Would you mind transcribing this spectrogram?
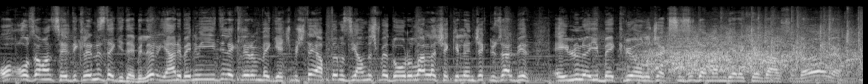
O, o zaman sevdikleriniz de gidebilir. Yani benim iyi dileklerim ve geçmişte yaptığınız yanlış ve doğrularla şekillenecek güzel bir Eylül ayı bekliyor olacak sizi demem gerekirdi aslında öyle.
